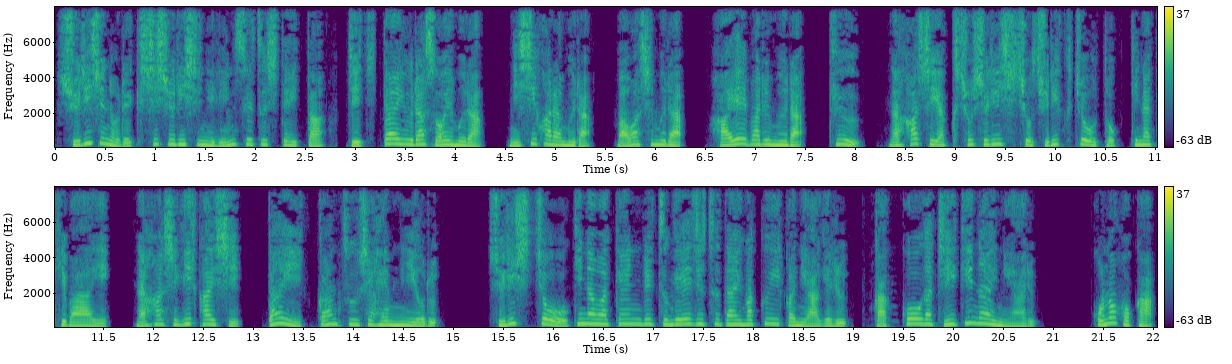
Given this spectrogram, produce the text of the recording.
首里市の歴史首里市に隣接していた自治体浦添村、西原村、回し村、ハエバル村、旧、那覇市役所首里市所首里区長特記なき場合、那覇市議会市第一貫通社編による、首里市長沖縄県立芸術大学以下に挙げる学校が地域内にある。このほか、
